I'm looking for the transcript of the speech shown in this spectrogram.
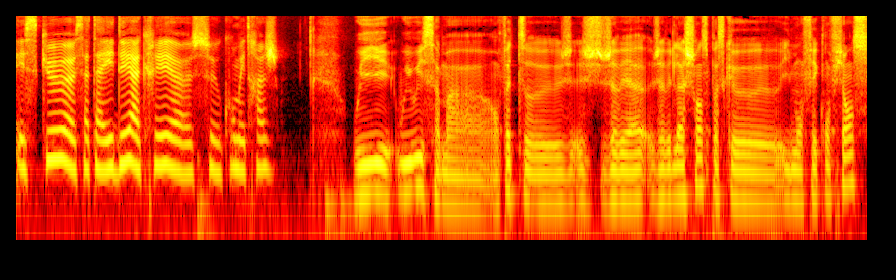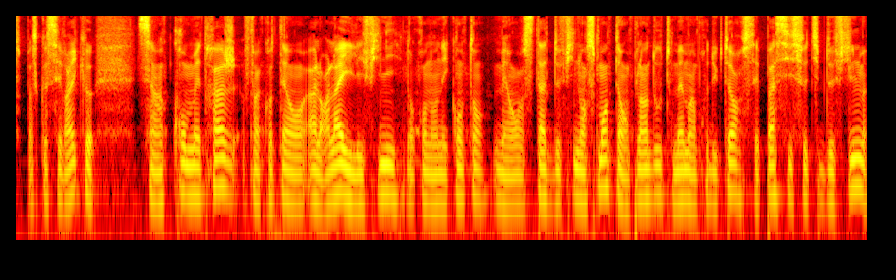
Est-ce que euh, ça t'a aidé à créer euh, ce court-métrage? Oui, oui, oui, ça m'a. En fait, j'avais, de la chance parce que ils m'ont fait confiance. Parce que c'est vrai que c'est un court métrage. Enfin, quand t'es en. Alors là, il est fini, donc on en est content. Mais en stade de financement, t'es en plein doute. Même un producteur, sait pas si ce type de film.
